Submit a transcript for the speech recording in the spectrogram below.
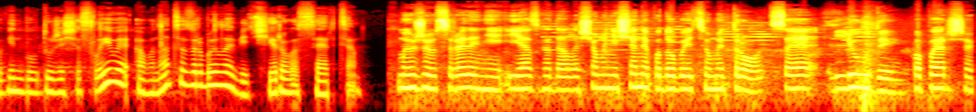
наліпку. Він був дуже щасливий, а вона це зробила від щирого серця. Ми вже усередині, і я згадала, що мені ще не подобається у метро. Це люди. По-перше,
